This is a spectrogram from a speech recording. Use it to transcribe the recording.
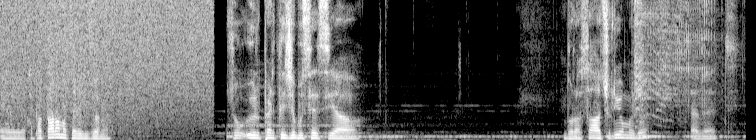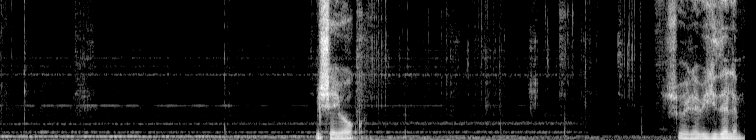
Ya, ka- e, kapatar mı televizyonu? Çok ürpertici bu ses ya. Burası açılıyor muydu? Evet. Bir şey yok. Şöyle bir gidelim.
